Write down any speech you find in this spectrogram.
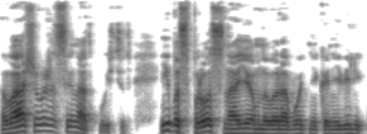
Вашего же сына отпустят, ибо спрос наемного работника невелик,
